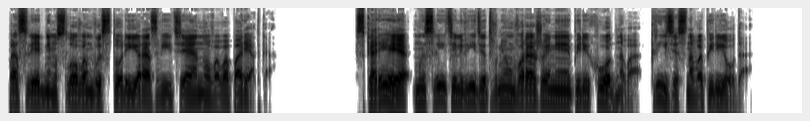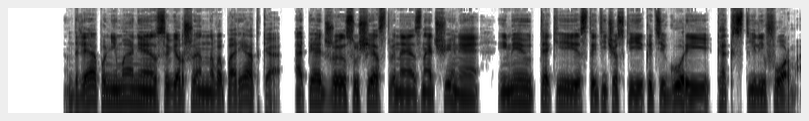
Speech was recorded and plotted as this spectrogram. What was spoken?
последним словом в истории развития нового порядка. Скорее, мыслитель видит в нем выражение переходного, кризисного периода. Для понимания совершенного порядка, опять же, существенное значение имеют такие эстетические категории, как стиль и форма.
